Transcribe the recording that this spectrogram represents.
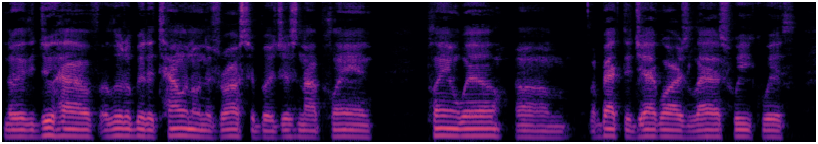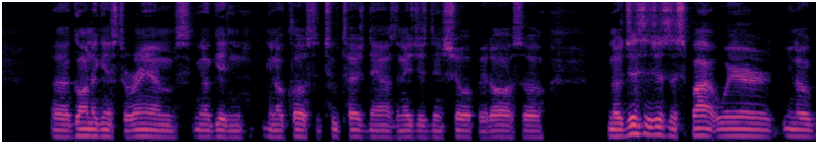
you know they do have a little bit of talent on this roster, but just not playing playing well. Um, I backed the Jaguars last week with uh, going against the Rams, you know, getting you know close to two touchdowns, and they just didn't show up at all. So, you know, this is just a spot where you know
